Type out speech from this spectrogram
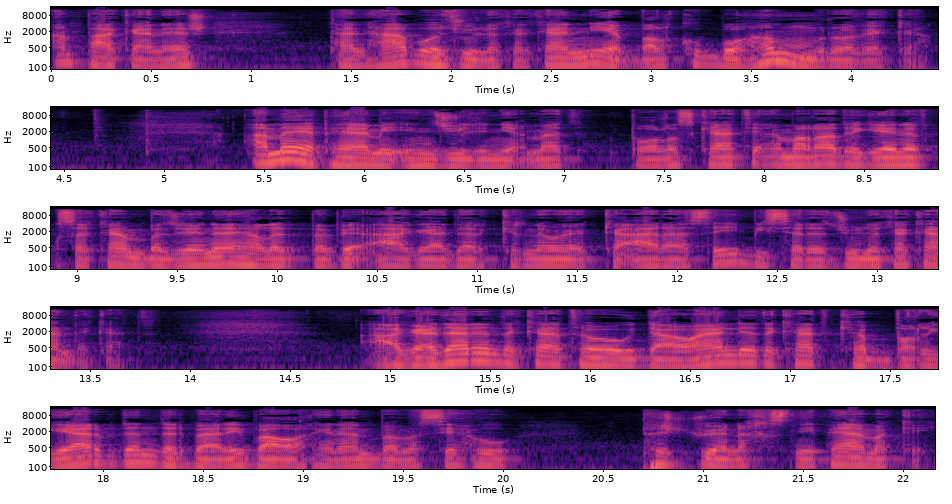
ئەم پاکانەیەش تەنها بۆ جوولەکەکان نییە بەڵکو بۆ هەموو مرۆڤێکە. ئەمەیە پەیامی ئینجیلی نیعمەت، پۆڵس کاتێ ئەمە ڕادەگەیەنێت قسەکان بەجێ ناهێڵێت بەبێ ئاگادارکردنەوەیەک کە ئاراستەی بیسەرە جوولەکەکان دەکات. ئاگاداریان دەکاتەوە و داوایان لێ دەکات کە بڕیار بدەن دەربارەی باوەڕهێنان بە مەسیح و پشت گوێ نەخستنی پەیامەکەی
